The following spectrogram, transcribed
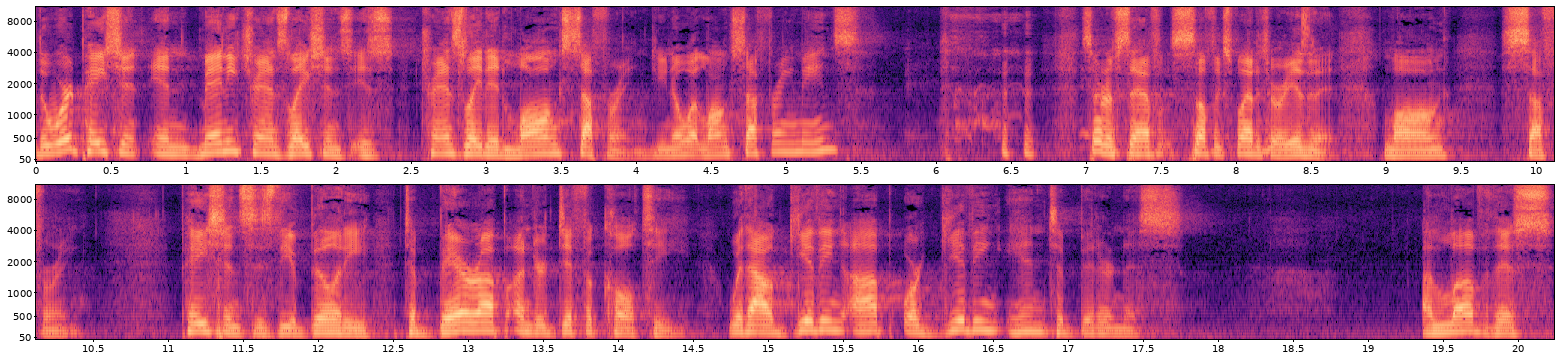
The word patient in many translations is translated long suffering. Do you know what long suffering means? sort of self explanatory, isn't it? Long suffering. Patience is the ability to bear up under difficulty without giving up or giving in to bitterness. I love this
